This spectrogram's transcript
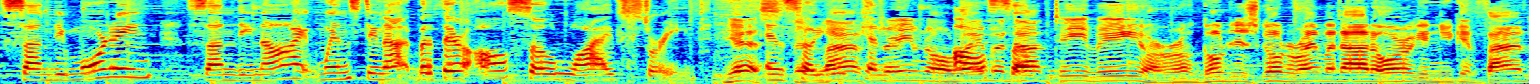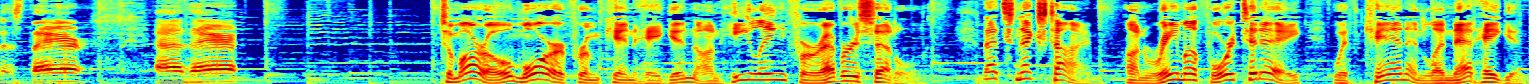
Sunday morning, Sunday night, Wednesday night, but they're also live streamed. Yes, and so you live can streamed on Rhema.tv or go just go to Rhema.org and you can find us there. Uh, there. Tomorrow, more from Ken Hagin on Healing Forever Settled. That's next time on Rhema for Today with Ken and Lynette Hagin.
